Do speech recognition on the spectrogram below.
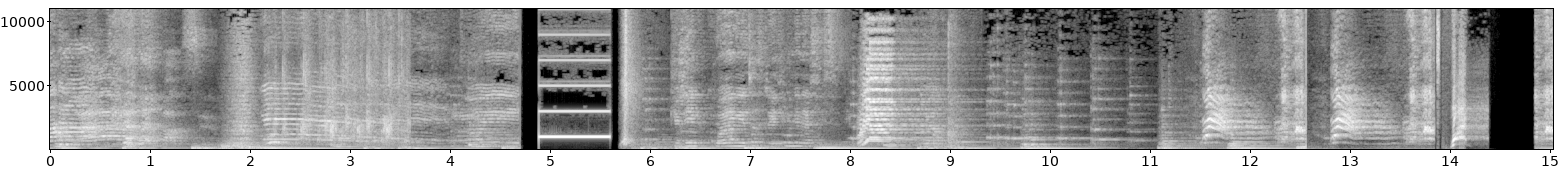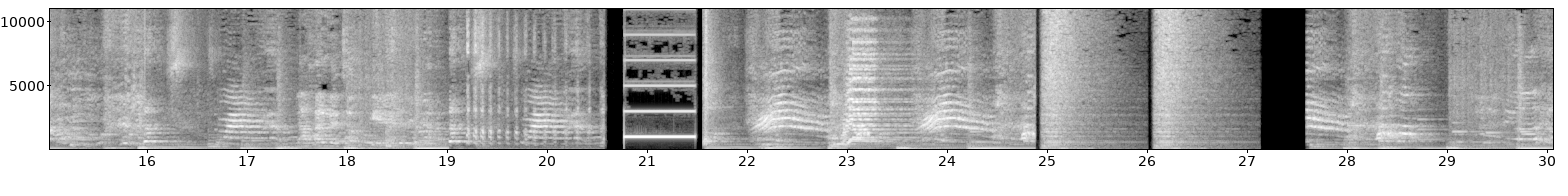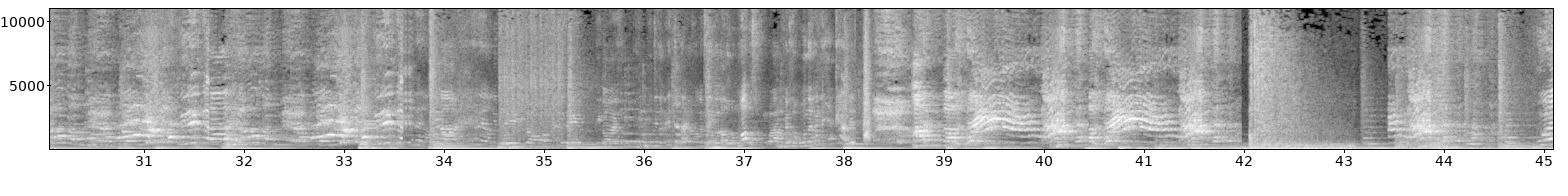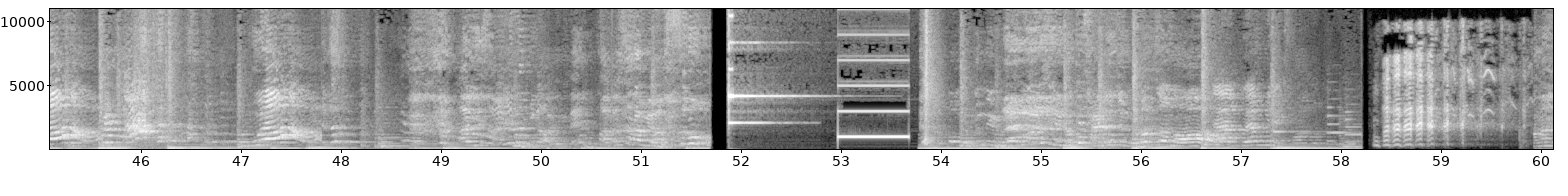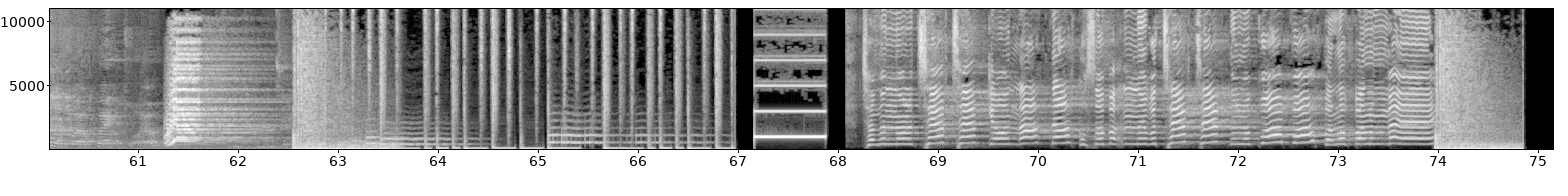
와, 박수. 저희 귀신 고양이의 차들이 흉내낼 수 있습니다. 고양이. 고양이가 좋아요? 잠은 너를 탭탭 껴 나나 고소 버튼 입어 탭탭 눌러 뽀뽀 팔로 팔로 맨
